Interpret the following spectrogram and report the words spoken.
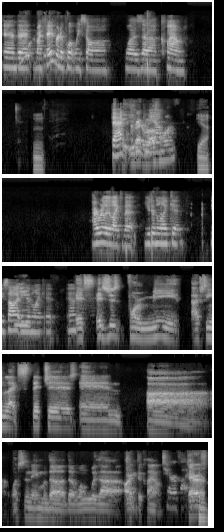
And then Ooh. my favorite of what we saw was uh, Clown. Mm. That The Eli creeped me out. one? Yeah. I really liked that. You didn't like it. You saw it. You didn't like it. Yeah. It's it's just for me. I've seen like Stitches and uh, what's the name of the the one with uh Art the Clown? Terrified. Terrif-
